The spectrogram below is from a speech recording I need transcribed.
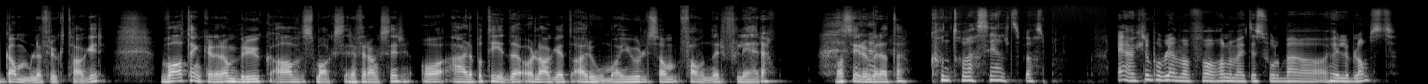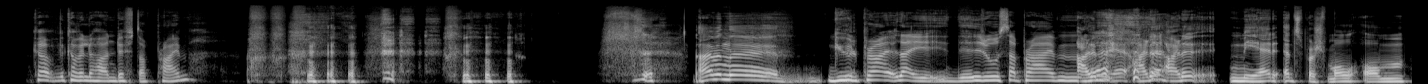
gamle frukthager. Hva tenker dere om bruk av smaksreferanser, og er det på tide å lage et aromahjul som favner flere? Hva sier du, Merete? Kontroversielt spørsmål. Jeg har ikke noe problem med å forholde meg til solbær og hylleblomst. Hva, hva vil du ha? En duft av prime? Nei, men uh, Gul prime Nei, rosa prime er det, mer, er, det, er det mer et spørsmål om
